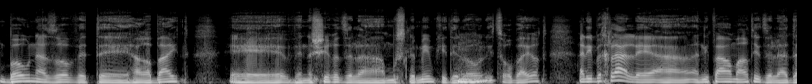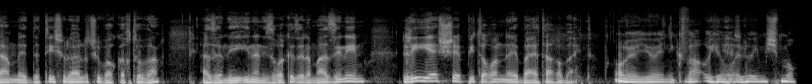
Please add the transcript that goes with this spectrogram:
בואו נעזוב את אה, הר הבית אה, ונשאיר את זה למוסלמים כדי לא ליצור בעיות. אני בכלל, אה, אני פעם אמרתי את זה לאדם דתי שלא היה לו תשובה כל כך טובה, אז אני, הנה אני זורק את זה למאזינים, לי יש פתרון לבעיית הר הבית. אוי אוי אוי, אני כבר, אוי אוי. אלוהים ישמור.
